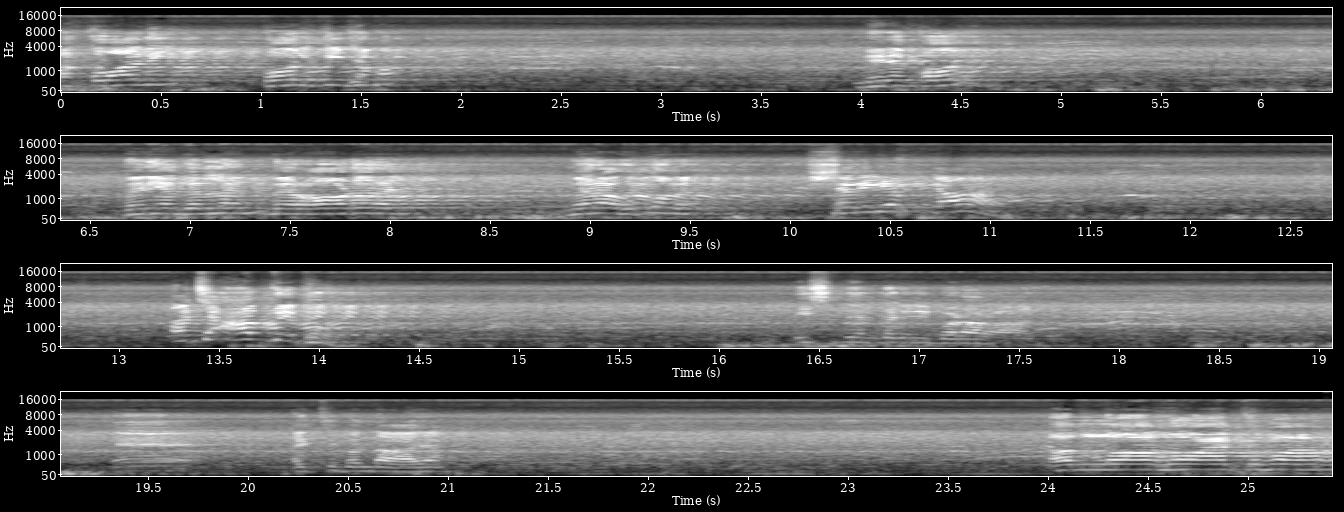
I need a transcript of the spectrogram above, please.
اقوالی قول کی جمع. میرے قول میری گلیں میرا آرڈر ہے، میرا حکم ہے. شریعت کیا ہے؟ اچھا آپ دیکھو۔ اس کے اندر بھی بڑا راز ہے۔ ایسے بندہ آیا۔ اللہ اکبر۔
